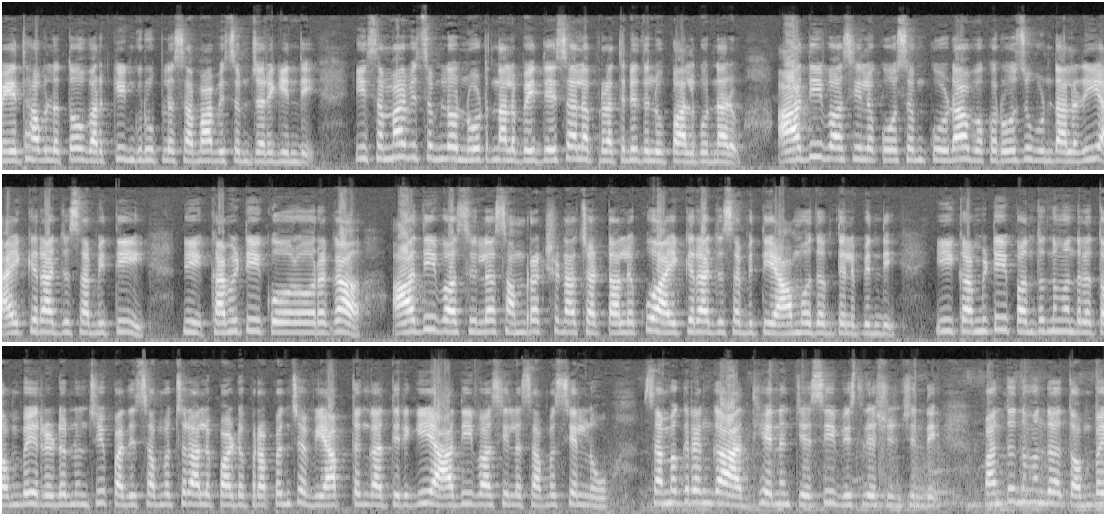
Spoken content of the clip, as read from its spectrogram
మేధావులతో వర్కింగ్ గ్రూపుల సమావేశం జరిగింది. ఈ సమావేశంలో నూట నలభై దేశాల ప్రతినిధులు పాల్గొన్నారు. ఆదివాసీల కోసం కూడా ఒక రోజు ఉండాలని ఐక్యరాజ్య సమితి కమిటీ కోరగా ఆదివాసీల సంరక్షణ చట్టాలకు ఐక్యరాజ్య సమితి ఆమోదం తెలిపింది. ఈ కమిటీ పంతొమ్మిది వందల తొంభై రెండు నుంచి పది సంవత్సరాల పాటు ప్రపంచ వ్యాప్తంగా తిరిగి ఆదివాసీల సమస్యలను సమగ్రంగా అధ్యయనం చేసి విశ్లేషించింది. పంతొమ్మిది పంతొమ్మిది వందల తొంభై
